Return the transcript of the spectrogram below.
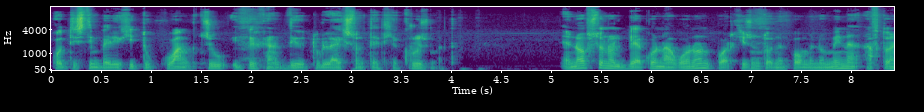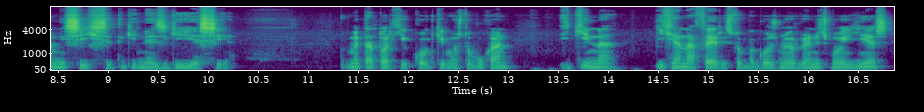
ότι στην περιοχή του Κουάνγκτζου υπήρχαν δύο τουλάχιστον τέτοια κρούσματα. Εν ώψη των Ολυμπιακών Αγώνων που αρχίζουν τον επόμενο μήνα, αυτό ανησύχησε την Κινέζικη ηγεσία. Μετά το αρχικό κύμα στο Βουχάν, η Κίνα είχε αναφέρει στον Παγκόσμιο Οργανισμό Υγείας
